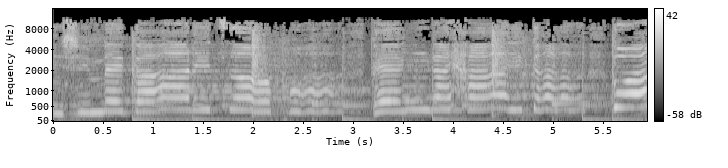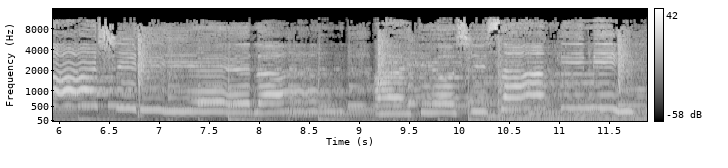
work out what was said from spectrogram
真心要甲你作伴，天涯海角，我是你的人。爱就是三更暝半，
